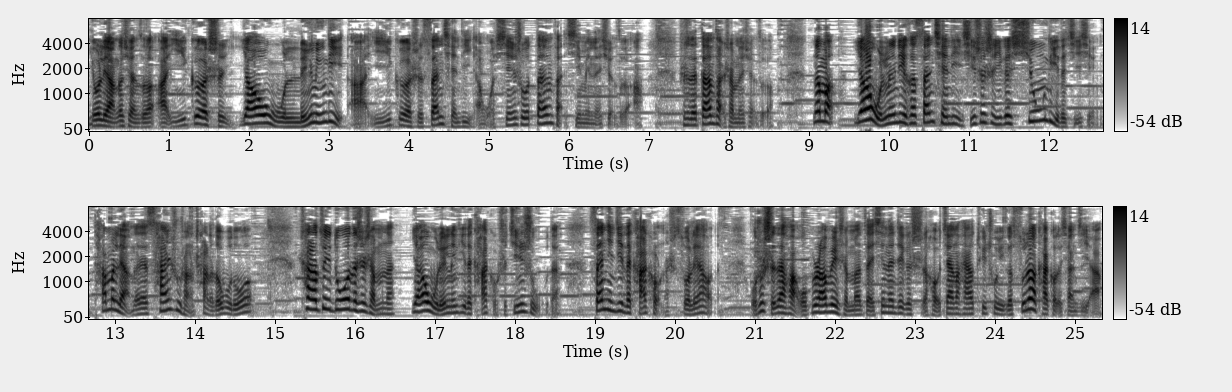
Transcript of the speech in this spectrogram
有两个选择啊，一个是幺五零零 D 啊，一个是三千 D 啊。我先说单反芯片的选择啊，这是在单反上面的选择。那么幺五零零 D 和三千 D 其实是一个兄弟的机型，它们两个在参数上差的都不多。差的最多的是什么呢？幺五零零 D 的卡口是金属的，三千 D 的卡口呢是塑料的。我说实在话，我不知道为什么在现在这个时候，佳能还要推出一个塑料卡口的相机啊！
